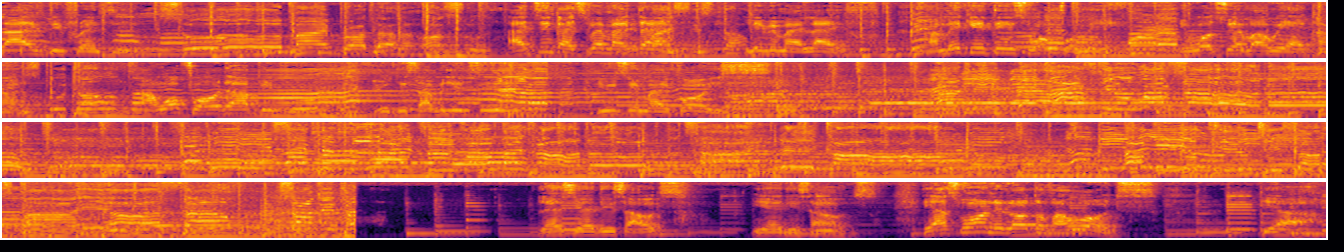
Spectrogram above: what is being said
Life differently. So my brother hustle. I think I spend my time living my life and making things work for me in whatsoever way I can. And work for other people with disability using my voice. Let's hear this out. Hear this out. He has won a lot of awards. Yeah.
